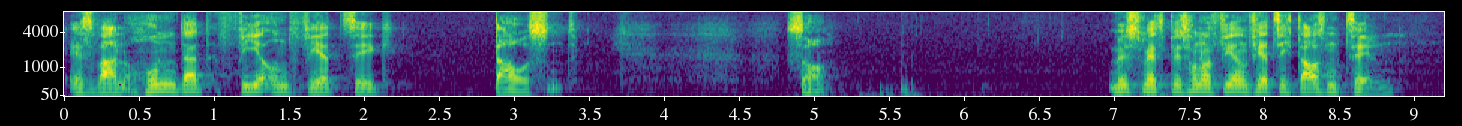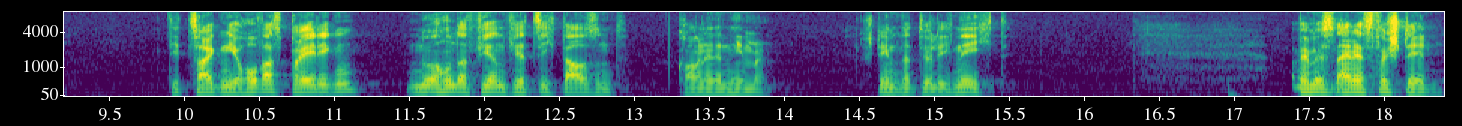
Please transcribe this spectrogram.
Es waren 144.000. So, müssen wir jetzt bis 144.000 zählen. Die Zeugen Jehovas predigen, nur 144.000 kommen in den Himmel. Stimmt natürlich nicht. Wir müssen eines verstehen.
